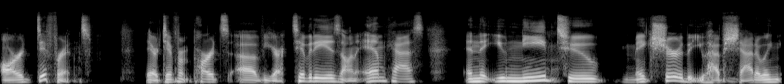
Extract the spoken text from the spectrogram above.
are different. They are different parts of your activities on AMCAS and that you need to make sure that you have shadowing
